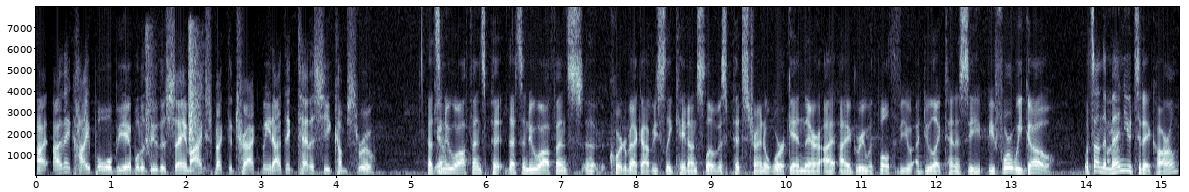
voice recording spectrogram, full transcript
I, I think Heupel will be able to do the same. I expect the track meet. I think Tennessee comes through. That's Yeah. a new offense. Pitt, that's a new offense. Uh, quarterback, obviously, Kedon Slovis. Pitt's trying to work in there. I, I agree with both of you. I do like Tennessee. Before we go, what's on the menu today, Carl?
